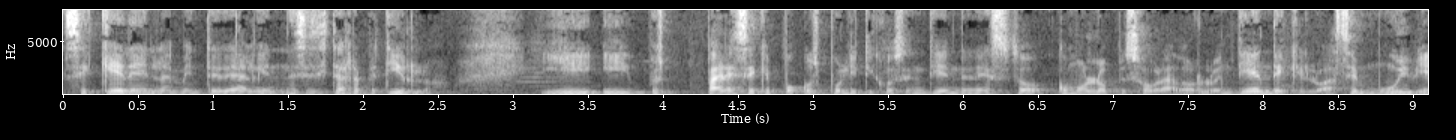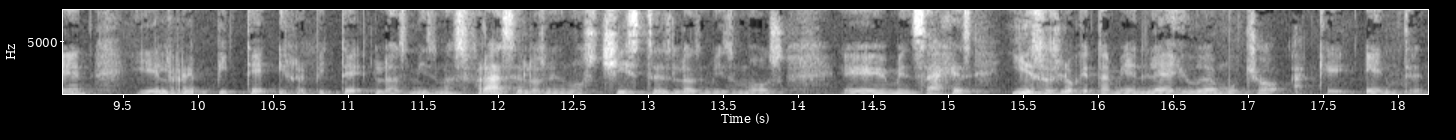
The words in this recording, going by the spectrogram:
se quede en la mente de alguien, necesitas repetirlo. Y, pues parece que pocos políticos entienden esto como López Obrador lo entiende, que lo hace muy bien. Y él repite y repite las mismas frases, los mismos chistes, los mismos eh, mensajes. Y eso es lo que también le ayuda mucho a que entren.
